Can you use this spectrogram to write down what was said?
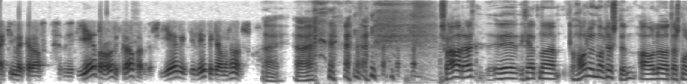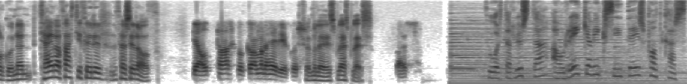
ekki með grátt, ég er bara orðið gráfæður, ég er ekki, lítið ekki á mér hann, sko. Nei, já, Svavar Örn, við hérna horfum á hlustum á lögadagsmorgun, en kæra þakki fyrir þessi ráð. Já, takk og gaman að heyri ykkur. Sömulegis, bless, bless. Bless. Þú ert að hlusta á Reykjavík C-Days podcast.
